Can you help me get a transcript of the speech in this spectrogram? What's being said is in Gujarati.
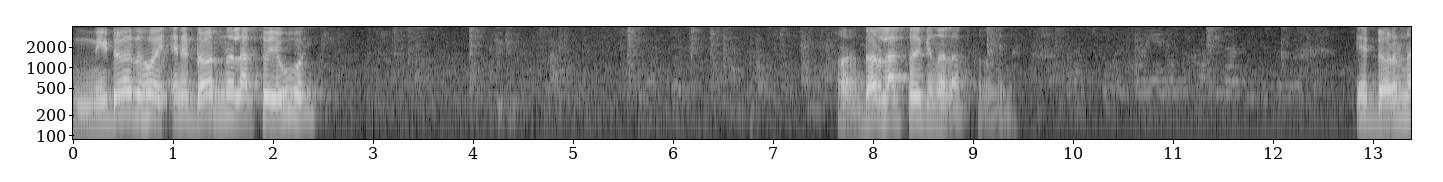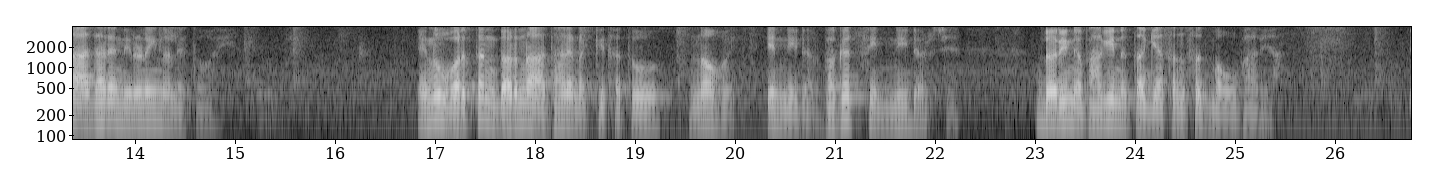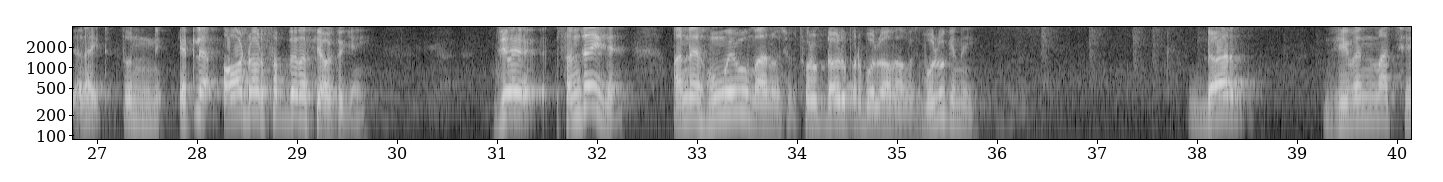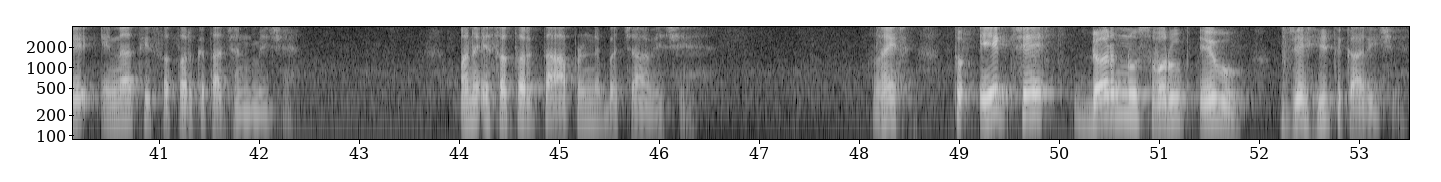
નીડર હોય, એને ડર ન લાગતો, એવું હોય? હા, ડર લાગતો હોય કે ન લાગતો હોય એને? એ ડરના આધારે નિર્ણય ન લેતો હોય. એનું વર્તન ડરના આધારે નક્કી થતું ન હોય. એ નીડર, ભગતસિંહ નીડર છે. ડરીને ભાગી નતા ગયા સંસદમાં ઊભા રહ્યા. રાઈટ તો એટલે અડર શબ્દ નથી આવતો ક્યાંય. જે સમજાય છે. અને હું એવું માનું છું, થોડુંક ડર ઉપર બોલવા માંગુ છું. બોલું કે નહીં? ડર જીવનમાં છે, એનાથી સતર્કતા જન્મે છે. અને એ સતર્કતા આપણને બચાવે છે. રાઈટ તો એક છે ડરનું સ્વરૂપ એવું જે હિતકારી છે.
